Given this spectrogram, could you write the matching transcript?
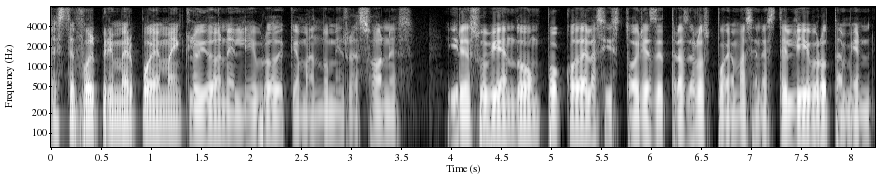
Este fue el primer poema incluido en el libro de Quemando mis razones. Iré subiendo un poco de las historias detrás de los poemas en este libro, también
